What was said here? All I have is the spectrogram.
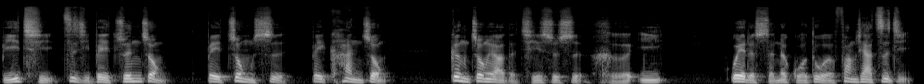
比起自己被尊重、被重视、被看重，更重要的其实是合一，为了神的国度而放下自己，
